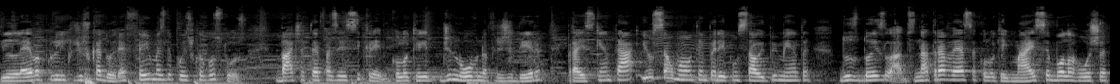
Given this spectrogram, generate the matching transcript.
e leva pro liquidificador. É feio, mas depois fica gostoso. Bate até fazer esse creme. Coloquei de novo na frigideira para esquentar e o salmão temperei com sal e pimenta dos dois lados. Na travessa coloquei mais cebola roxa,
